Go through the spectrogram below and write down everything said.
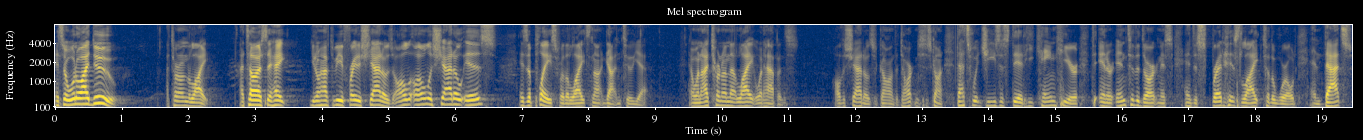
And so what do I do? I turn on the light. I tell her, I say, hey, you don't have to be afraid of shadows. All, all a shadow is, is a place where the light's not gotten to yet. And when I turn on that light, what happens? All the shadows are gone. The darkness is gone. That's what Jesus did. He came here to enter into the darkness and to spread his light to the world. And that's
